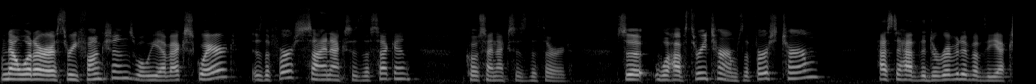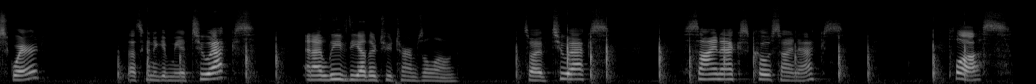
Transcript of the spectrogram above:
Now, what are our three functions? Well, we have x squared is the first, sine x is the second, cosine x is the third. So we'll have three terms. The first term has to have the derivative of the x squared. That's going to give me a 2x, and I leave the other two terms alone. So I have 2x sine x cosine x plus,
